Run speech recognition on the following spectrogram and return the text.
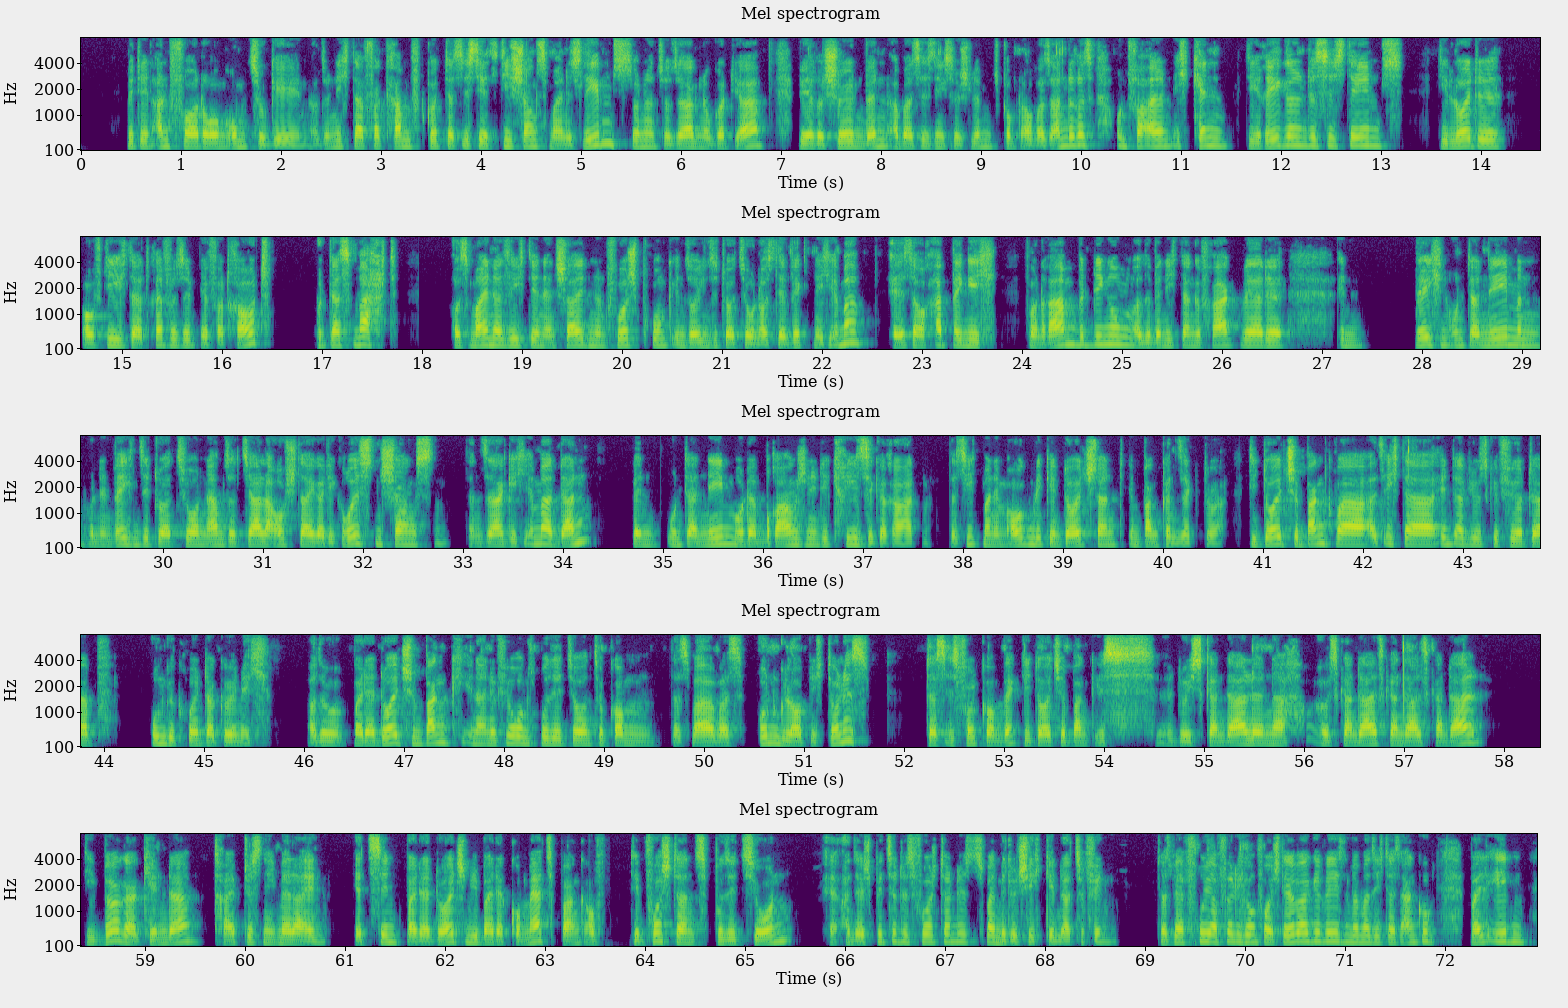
mit den Anforderungen umzugehen. Also nicht da verkrampft, Gott, das ist jetzt die Chance meines Lebens, sondern zu sagen, oh Gott, ja, wäre schön, wenn, aber es ist nicht so schlimm, es kommt auch was anderes. Und vor allem, ich kenne die Regeln des Systems, die Leute, auf die ich da treffe, sind mir vertraut. Und das macht aus meiner Sicht den entscheidenden Vorsprung in solchen Situationen aus. Der weckt nicht immer. Er ist auch abhängig von Rahmenbedingungen. Also wenn ich dann gefragt werde, in welchen Unternehmen und in welchen Situationen haben soziale Aufsteiger die größten Chancen, dann sage ich immer dann, wenn Unternehmen oder Branchen in die Krise geraten. Das sieht man im Augenblick in Deutschland im Bankensektor. Die Deutsche Bank war, als ich da Interviews geführt habe, ungekrönter König. Also bei der Deutschen Bank in eine Führungsposition zu kommen, das war was unglaublich Tolles. Das ist vollkommen weg. Die Deutsche Bank ist durch Skandale nach Skandal, Skandal, Skandal. Die Bürgerkinder treibt es nicht mehr dahin. Jetzt sind bei der Deutschen wie bei der Commerzbank auf den Vorstandspositionen äh, an der Spitze des Vorstandes zwei Mittelschichtkinder zu finden. Das wäre früher völlig unvorstellbar gewesen, wenn man sich das anguckt, weil eben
